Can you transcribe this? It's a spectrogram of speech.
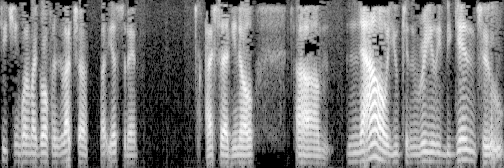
teaching one of my girlfriends lecture uh, yesterday, I said, you know, um, now you can really begin to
